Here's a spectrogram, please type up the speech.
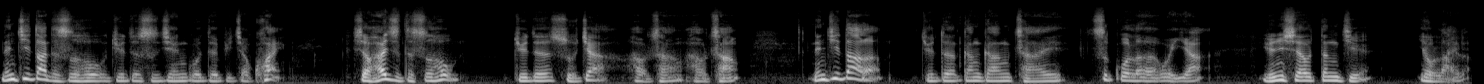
年纪大的时候，觉得时间过得比较快。小孩子的时候，觉得暑假好长好长；年纪大了，觉得刚刚才吃过了尾牙，元宵灯节又来了。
